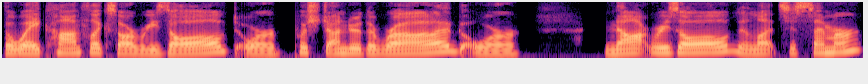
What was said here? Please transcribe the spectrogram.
the way conflicts are resolved or pushed under the rug or not resolved and let to simmer.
